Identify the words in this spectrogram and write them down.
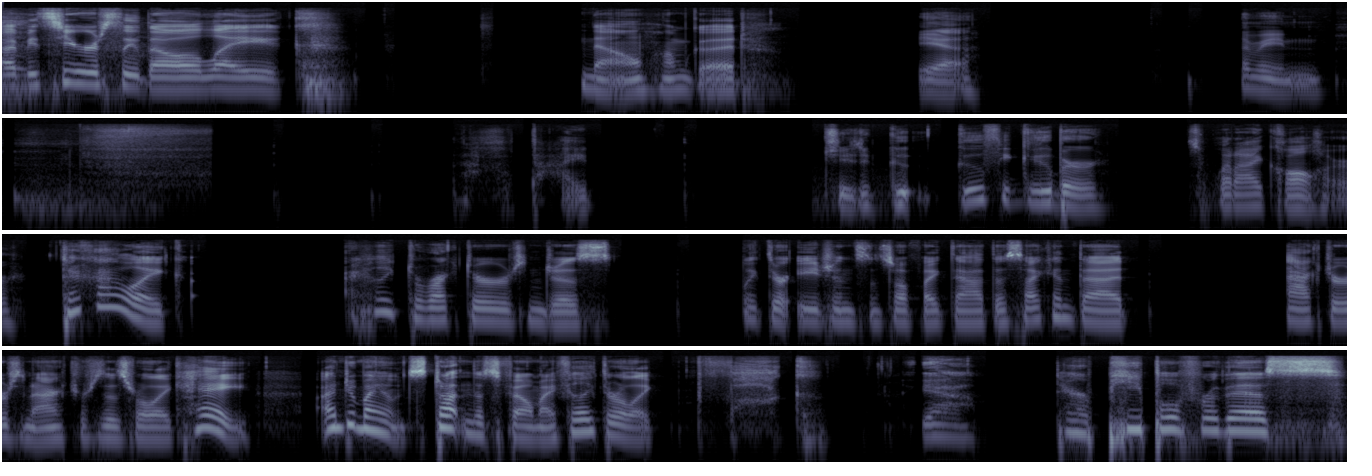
I mean, seriously though, like, no, I'm good. Yeah. I mean, I, she's a goo- goofy goober. Is what I call her. They're kind of like, I feel like directors and just like their agents and stuff like that. The second that actors and actresses are like, "Hey, I do my own stunt in this film," I feel like they're like, "Fuck, Yeah. There are people for this.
